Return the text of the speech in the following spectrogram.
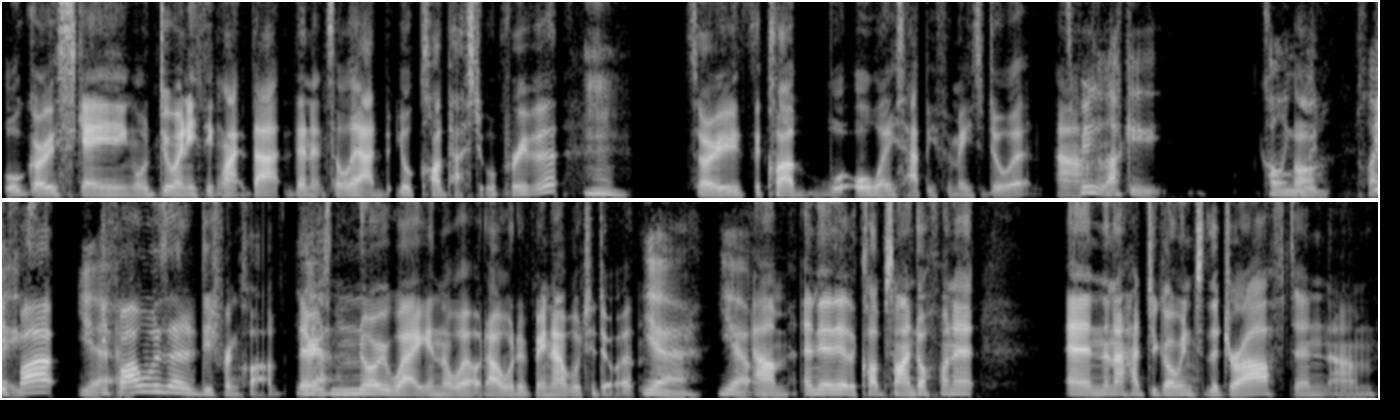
or go skiing or do anything like that, then it's allowed. But your club has to approve it. Mm. So the club were always happy for me to do it. Um, Pretty lucky Collingwood plays. If I yeah. if I was at a different club, there is Yeah. no way in the world I would have been able to do it. yeah. Yeah. Um, and then yeah, the club signed off on it, and then I had to go into the draft, and um,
